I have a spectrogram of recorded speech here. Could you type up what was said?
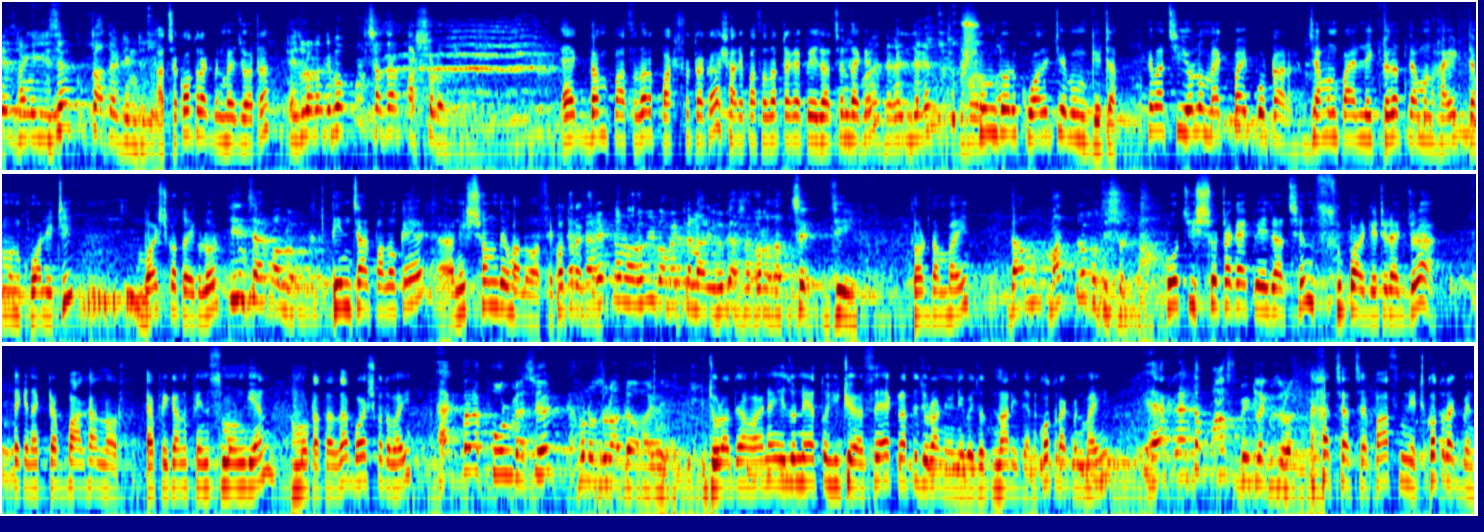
নেস ভেঙে গেছে খুব তাড়াতাড়ি ডিম দিবে। আচ্ছা কত রাখবেন ভাই জোয়াটা এই জোড়াটা নেব পাঁচ হাজার পাঁচশো টাকা। একদম পাঁচ হাজার পাঁচশো টাকা সাড়ে পাঁচ হাজার টাকায় পেয়ে যাচ্ছেন দেখেন। সুন্দর কোয়ালিটি এবং গেটা দেখতে পাচ্ছি হলো ম্যাকপাই পোটার যেমন পায়ের লেগ ফেদার তেমন হাইট তেমন কোয়ালিটি বয়স কত এগুলোর? তিন চার পালক। তিন চার পালকে নিঃসন্দেহে ভালো আছে। কত রাখবেন? নর হবে বামেরটা নারী হবে আশা করা যাচ্ছে। জি। দরদাম ভাই? দাম মাত্র পঁচিশশো টাকা। পঁচিশশো টাকায় পেয়ে যাচ্ছেন সুপার গেটের এক জোড়া। দেখেন একটা বাঘানর আফ্রিকান ফেন্স মন্ডিয়ান মোটা তাজা। বয়স কত ভাই? একবারে ফুল ম্যাচুয়েট এখনও জোড়া দেওয়া হয়নি। জোড়া দেওয়া হয় না এই জন্য এত হিট হয়ে আছে। এক রাতে জোড়া নিয়ে নেবে যদি নারী দেন। কত রাখবেন ভাই? এক রাতে পাঁচ মিনিট লাগবে জোড়া দিতে। আচ্ছা আচ্ছা পাঁচ মিনিট। কত রাখবেন?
